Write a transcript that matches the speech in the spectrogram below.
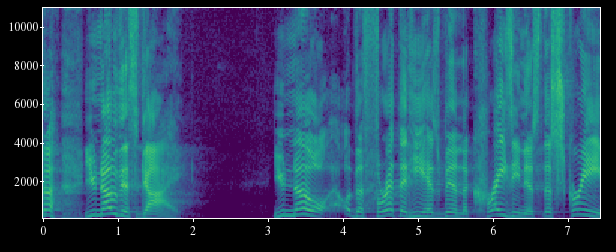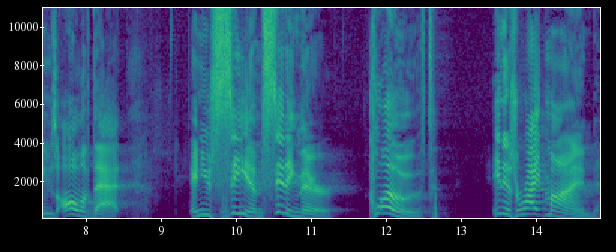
you know this guy. You know the threat that he has been, the craziness, the screams, all of that and you see him sitting there, clothed, in his right mind,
